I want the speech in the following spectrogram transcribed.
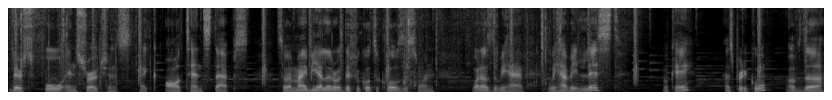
there's full instructions, like all 10 steps. So it might be a little difficult to close this one. What else do we have? We have a list. Okay, that's pretty cool. Of the,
